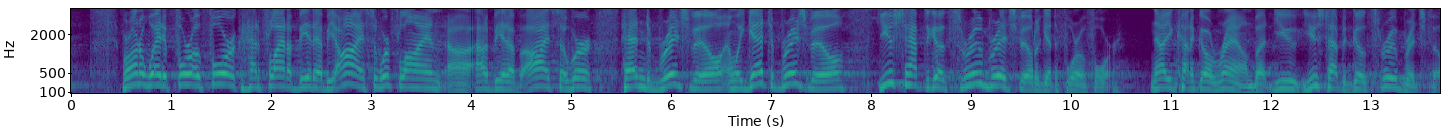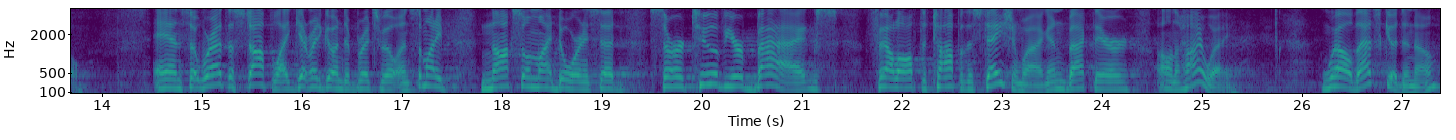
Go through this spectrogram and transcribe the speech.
We're on our way to 404, had to fly out of BWI, so we're flying uh, out of BWI, so we're heading to Bridgeville, and we get to Bridgeville. used to have to go through Bridgeville to get to 404. Now you kind of go around, but you used to have to go through Bridgeville. And so we're at the stoplight, getting ready to go into Bridgeville, and somebody knocks on my door and he said, Sir, two of your bags fell off the top of the station wagon back there on the highway. Well, that's good to know.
